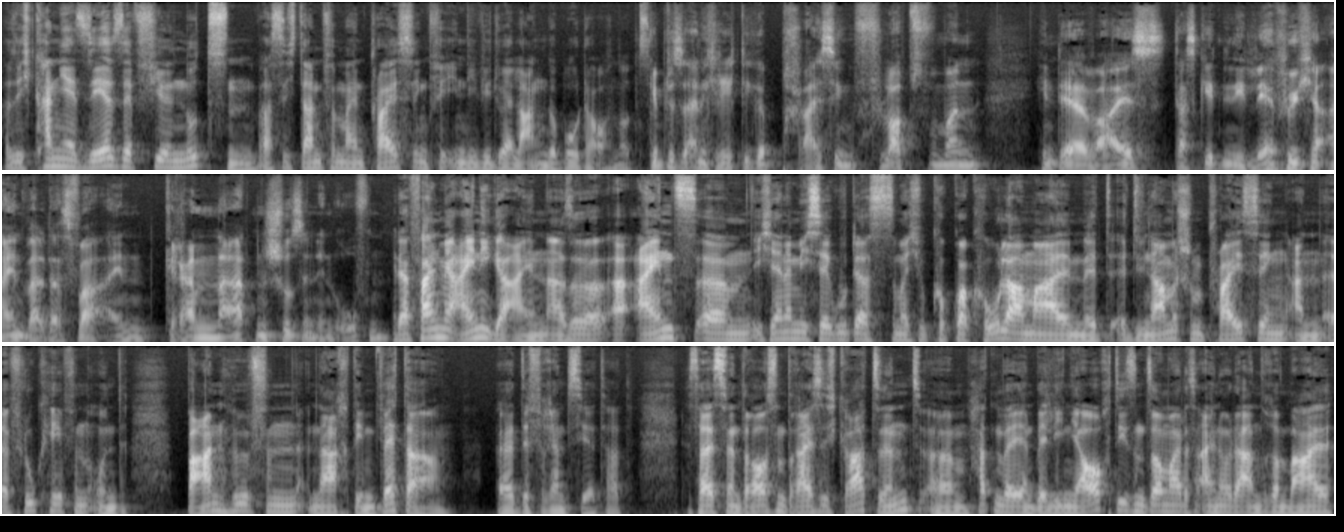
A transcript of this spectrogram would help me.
Also ich kann ja sehr, sehr viel nutzen, was ich dann für mein Pricing für individuelle Angebote auch nutze. Gibt es eigentlich richtige Pricing-Flops, wo man hinterher weiß, das geht in die Lehrbücher ein, weil das war ein Granatenschuss in den Ofen? Da fallen mir einige ein. Also äh, eins, ähm, ich erinnere mich sehr gut, dass zum Beispiel Coca-Cola mal mit äh, dynamischem Pricing an äh, Flughäfen und Bahnhöfen nach dem Wetter äh, differenziert hat. Das heißt, wenn draußen 30 Grad sind, ähm, hatten wir ja in Berlin ja auch diesen Sommer das eine oder andere Mal,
